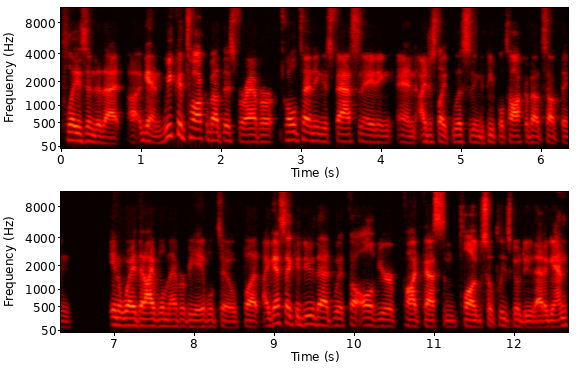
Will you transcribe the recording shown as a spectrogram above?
plays into that. Uh, again, we could talk about this forever. Goaltending is fascinating, and I just like listening to people talk about something in a way that I will never be able to. But I guess I could do that with uh, all of your podcasts and plugs. So please go do that again.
